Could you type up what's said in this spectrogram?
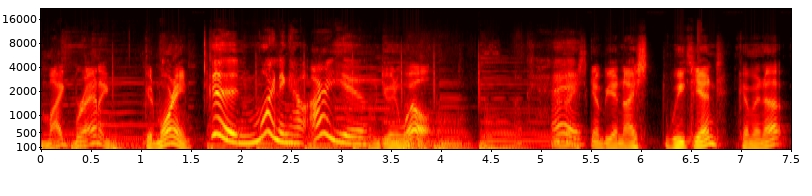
Mike Branning. Good morning. Good morning. How are you? I'm doing well. Okay. It's going to be a nice weekend coming up.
